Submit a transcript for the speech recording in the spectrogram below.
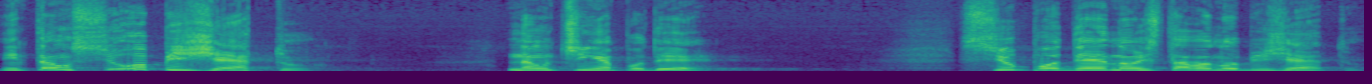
Então, se o objeto não tinha poder, se o poder não estava no objeto,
